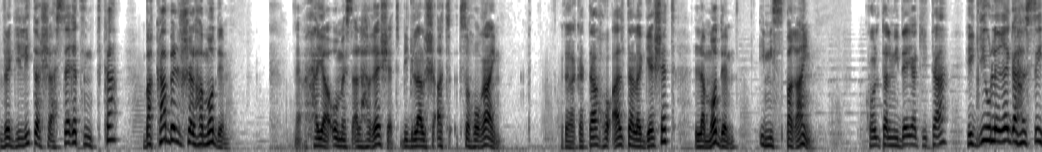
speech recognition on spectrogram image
וגילית שהסרט נתקע בכבל של המודם. היה עומס על הרשת בגלל שעת צהריים, ורק אתה הועלת לגשת למודם עם מספריים. כל תלמידי הכיתה הגיעו לרגע השיא.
